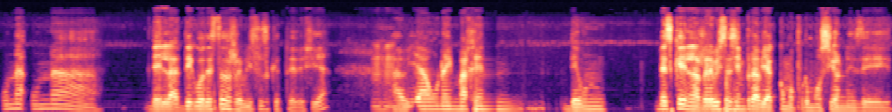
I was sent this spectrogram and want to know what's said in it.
una, una, de la, digo, de estas revistas que te decía, había una imagen de un, ves que en las revistas siempre había como promociones de,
